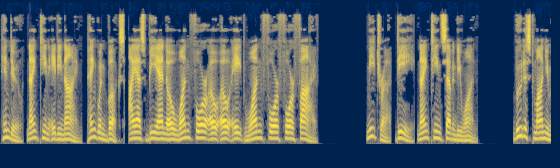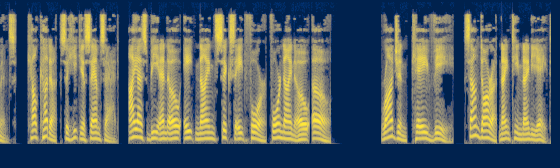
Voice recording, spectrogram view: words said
Hindu, 1989, Penguin Books, ISBN 0140081445 Mitra, D. 1971. Buddhist Monuments. Calcutta, Sahitya Samsad. ISBN 0-89684-490-0. Rajan, K. V. Soundara 1998.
